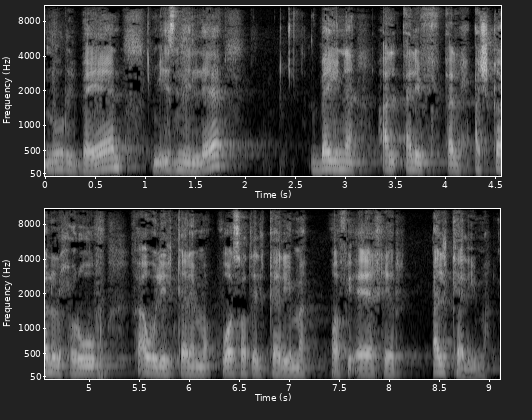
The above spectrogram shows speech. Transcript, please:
نور البيان بإذن الله بين الألف أشكال الحروف في أول الكلمة وسط الكلمة وفي آخر الكلمة.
